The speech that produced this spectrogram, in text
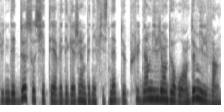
L'une des deux sociétés avait dégagé un bénéfice net de plus d'un million d'euros en 2020.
